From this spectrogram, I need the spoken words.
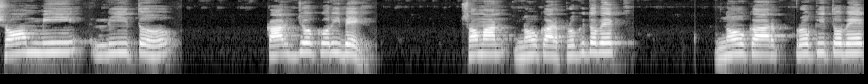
সম্মিলিত কার্যকরী বেগ সমান নৌকার প্রকৃত বেগ, নৌকার প্রকৃত বেগ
